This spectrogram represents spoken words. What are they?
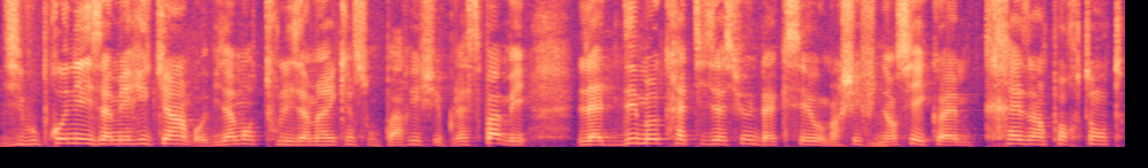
Mmh. Si vous prenez les Américains, bon, évidemment, tous les Américains ne sont pas riches et ne placent pas, mais la démocratisation de l'accès au marché mmh. financier est quand même très importante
